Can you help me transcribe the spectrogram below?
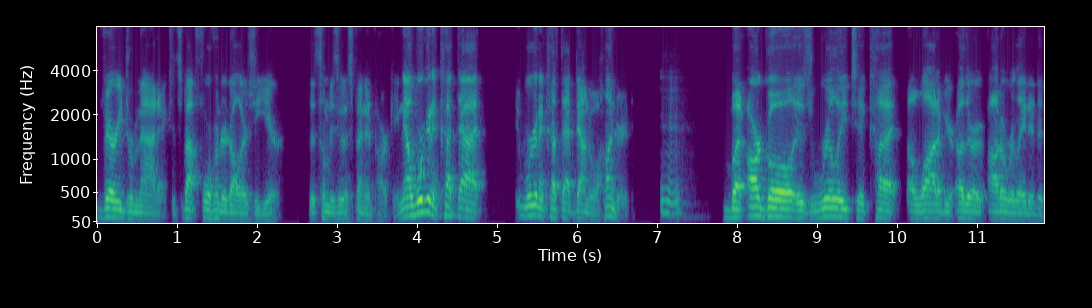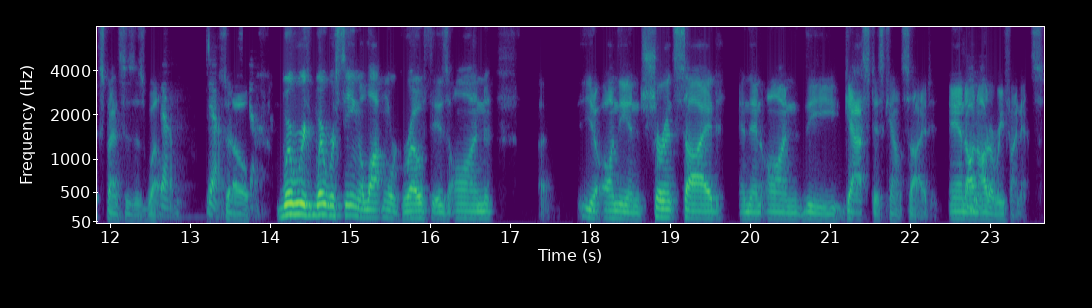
very dramatic. It's about four hundred dollars a year that somebody's going to spend in parking. Now we're going to cut that. We're going to cut that down to a 100 mm-hmm. But our goal is really to cut a lot of your other auto related expenses as well. Yeah. Yeah. So yeah. where we're where we're seeing a lot more growth is on, uh, you know, on the insurance side and then on the gas discount side and mm-hmm. on auto refinance.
